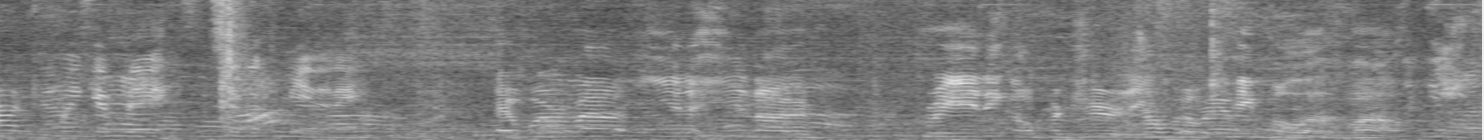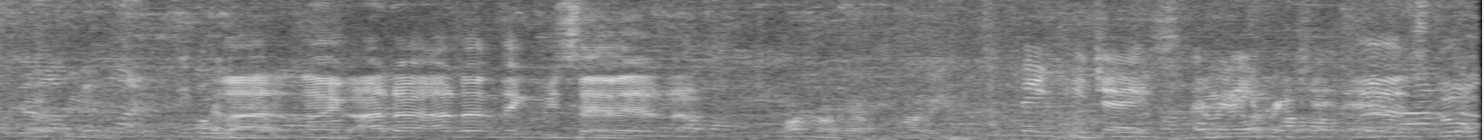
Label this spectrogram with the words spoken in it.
How can we give back to the community? And we're about, you know, you know creating opportunities for people as well. Like, like I, don't, I don't think we say that enough. I'm not that bloody. Thank you, Jade. I really appreciate it. Yeah, it's cool.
